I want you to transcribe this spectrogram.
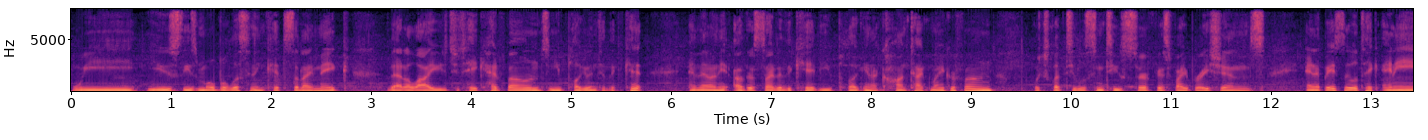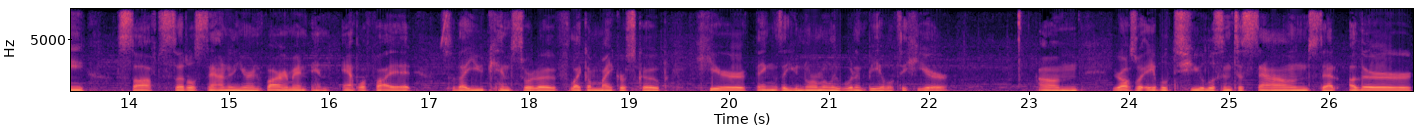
we use these mobile listening kits that I make that allow you to take headphones and you plug it into the kit. And then on the other side of the kit, you plug in a contact microphone, which lets you listen to surface vibrations. And it basically will take any soft, subtle sound in your environment and amplify it so that you can sort of, like a microscope, hear things that you normally wouldn't be able to hear. Um, you're also able to listen to sounds that other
